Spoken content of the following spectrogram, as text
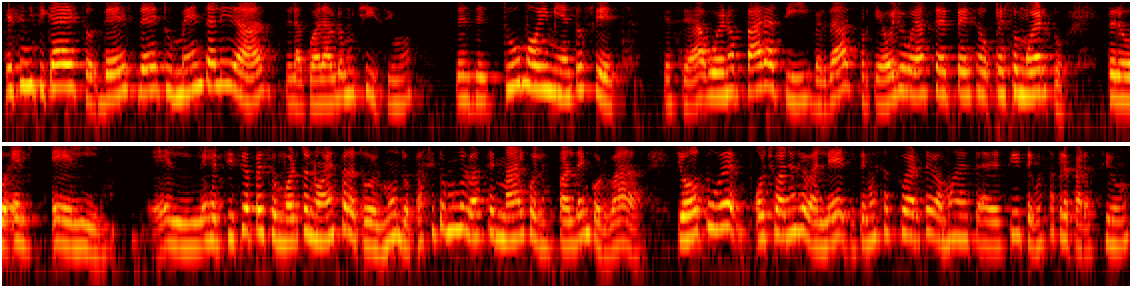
¿Qué significa esto? Desde tu mentalidad, de la cual hablo muchísimo, desde tu movimiento fit, que sea bueno para ti, ¿verdad? Porque hoy yo voy a hacer peso, peso muerto, pero el, el, el ejercicio de peso muerto no es para todo el mundo. Casi todo el mundo lo hace mal con la espalda encorvada. Yo tuve ocho años de ballet, tengo esa suerte, vamos a decir, tengo esa preparación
